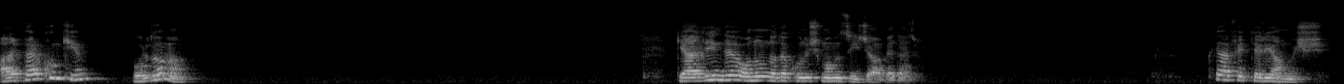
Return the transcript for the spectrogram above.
Alper Kum kim? Burada mı? Geldiğinde onunla da konuşmamız icap eder. Kıyafetleri yanmış.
